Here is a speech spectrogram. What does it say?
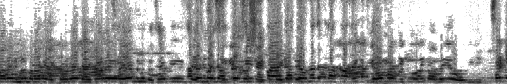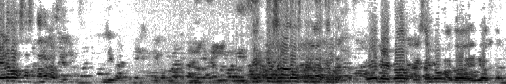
ਬਾਰੇ ਮੈਨੂੰ ਬੜਾ ਰਿਐਕਟ ਹੋਇਆ ਡਾਕਟਰ ਨੇ ਇਹ ਮੈਨੂੰ ਦੱਸਿਆ ਵੀ ਅਗਰ ਕੋਈ ਡਾਕਟਰ ਦੋਸ਼ੀ ਪਾਇਆ ਗਿਆ ਤੇ ਉਹਨਾਂ ਦੇ ਖਿਲਾਫ ਕਾਰਵਾਈ ਕੀਤੀ ਜੋ ਮੈਂ ਕਾਨੂੰਨੀ ਕਾਰਵਾਈ ਹੋਊਗੀ ਜੀ। ਸਰ ਕਿਹੜਾ ਹਸਪਤਾਲ ਹੈਗਾ ਸੀ ਜੀ? ਕਿਸ ਤਰ੍ਹਾਂ ਦਾ ਹਸਪੀਟਲ ਹੈ ਇੱਥੇ ਇਹ ਡਾਕਟਰ ਹਰਪ੍ਰੀਤ ਸਿੰਘ ਹੋਣਾ ਦਾ ਹੈ ਜੀ ਹਸਪਤਾਲ।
